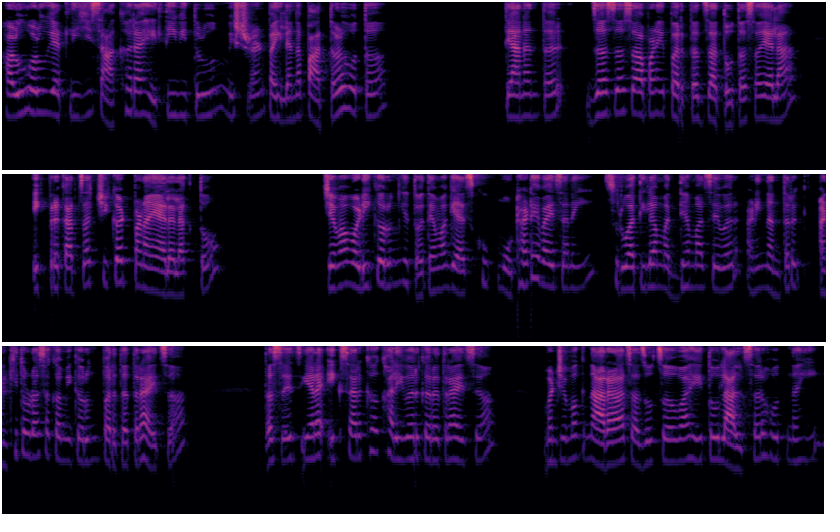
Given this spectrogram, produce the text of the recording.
हळूहळू यातली जी साखर आहे ती वितळून मिश्रण पहिल्यांदा पातळ होतं. त्यानंतर जसजसं आपण हे परतत जातो तसं याला एक प्रकारचा चिकटपणा यायला लागतो. जेव्हा वडी करून घेतो तेव्हा गॅस खूप मोठा ठेवायचा नाही सुरुवातीला मध्यम आचेवर आणि नंतर आणखी थोडासा कमी करून परतत राहायचं. तसेच याला एकसारखं खालीवर करत राहायचं म्हणजे मग नारळाचा जो चव आहे तो लालसर होत नाही.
